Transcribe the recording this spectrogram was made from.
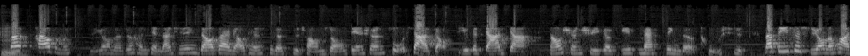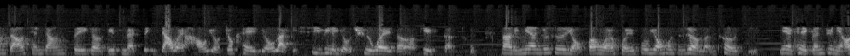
嗯、那它要怎么使用呢？就很简单，其实你只要在聊天室的视窗中点选左下角一个加加，然后选取一个 GIF Magazine 的图示。那第一次使用的话，你只要先将这一个 GIF Magazine 加为好友，就可以浏览一系列有趣味的 GIF 梗图。那里面就是有分为回复用或是热门特辑。你也可以根据你要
